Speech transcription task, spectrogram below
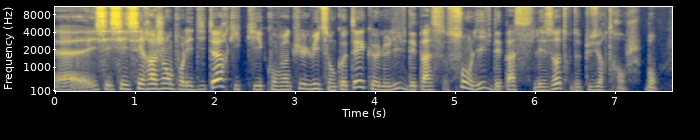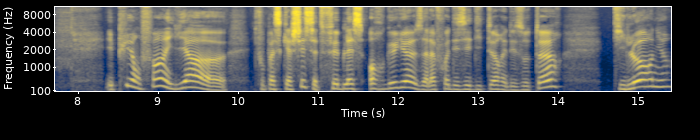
Euh, c'est rageant pour l'éditeur qui, est convaincu, lui, de son côté, que le livre dépasse, son livre dépasse les autres de plusieurs tranches. Bon. Et puis enfin, il y a, euh, il ne faut pas se cacher, cette faiblesse orgueilleuse à la fois des éditeurs et des auteurs qui lorgnent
